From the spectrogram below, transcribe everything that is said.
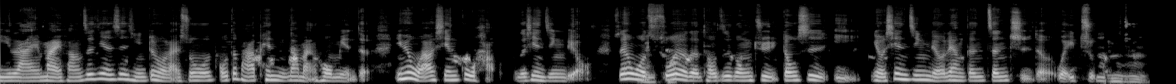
以来买房这件事情对我来说，我都把它偏离到蛮后面的，因为我要先顾好我的现金流，所以我所有的投资工具都是以有现金流量跟增值的为主。嗯嗯，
